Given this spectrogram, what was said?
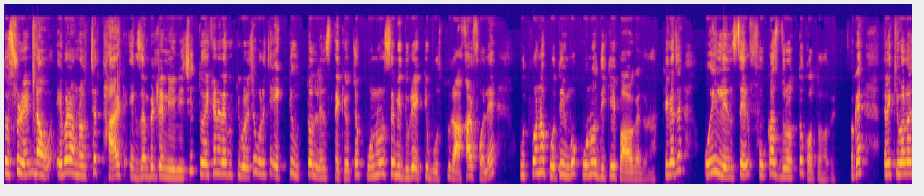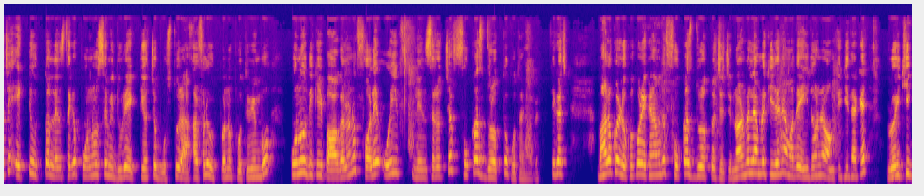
তো স্টুডেন্ট নাও এবার আমরা হচ্ছে থার্ড এক্সাম্পলটা নিয়ে নিচ্ছি। তো এখানে দেখো কি বলেছে? বলেছে, একটি উত্তর লেন্স থেকে হচ্ছে পনেরো সেমি দূরে একটি বস্তু রাখার ফলে উৎপন্ন প্রতিবিম্ব কোনো দিকেই পাওয়া গেল না। ঠিক আছে? ওই লেন্সের ফোকাস দূরত্ব কত হবে? ওকে তাহলে কি বলা হচ্ছে একটি উত্তর লেন্স থেকে পনেরো সেমি দূরে একটি হচ্ছে বস্তু রাখার ফলে উৎপন্ন প্রতিবিম্ব কোনো দিকেই পাওয়া গেল না। ফলে ওই লেন্সের হচ্ছে ফোকাস দূরত্ব কোথায় হবে? ঠিক আছে? ভালো করে লক্ষ্য করে এখানে আমাদের ফোকাস দূরত্ব চেয়েছে। নর্মালি আমরা কি জানি, আমাদের এই ধরনের অঙ্কে কি থাকে? রৈখিক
